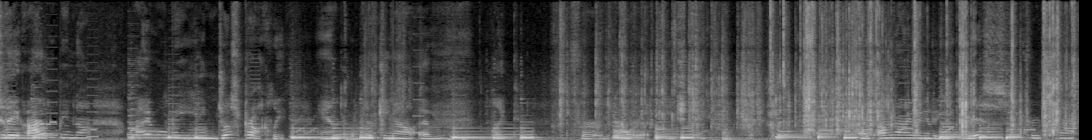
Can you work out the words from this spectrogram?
today I will be not. I will be eating just broccoli and working out every like for an hour each day. Like I'm not even gonna eat this fruit snack.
